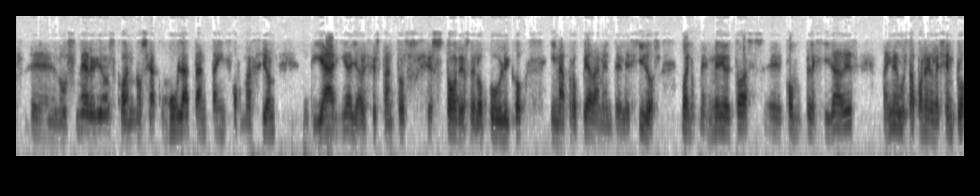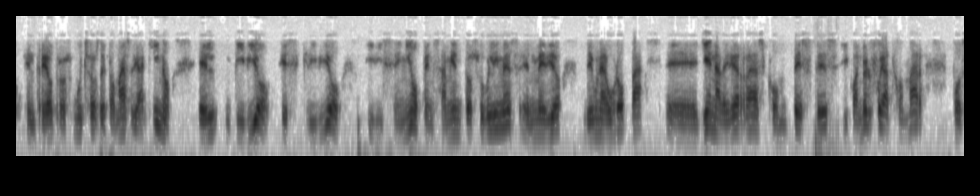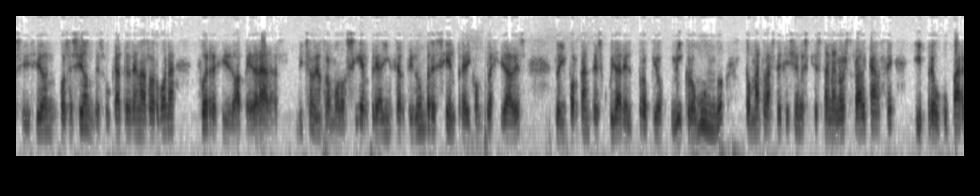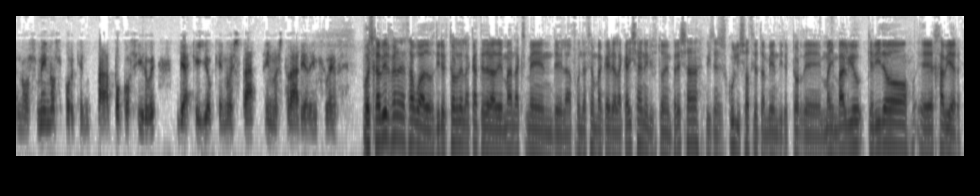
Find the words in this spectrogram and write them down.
los nervios cuando se acumula tanta información diaria y a veces tantos gestores de lo público inapropiadamente elegidos. Bueno, en medio de todas eh, complejidades, a mí me gusta poner el ejemplo, entre otros muchos, de Tomás de Aquino. Él vivió, escribió y diseñó pensamientos sublimes en medio de una Europa eh, llena de guerras, con pestes, y cuando él fue a tomar posesión de su cátedra en la Sorbona, fue recibido a pedradas. Dicho de otro modo, siempre hay incertidumbre, siempre hay complejidades, lo importante es cuidar el propio micromundo, tomar las decisiones que están a nuestro alcance y preocuparnos menos, porque para poco sirve, de aquello que no está en nuestra área de influencia. Pues Javier Fernández Aguado, director de la Cátedra de Management de la Fundación Bancaria La Caixa en el Instituto de Empresa, Business School y socio también director de Mind Value. Querido eh, Javier,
